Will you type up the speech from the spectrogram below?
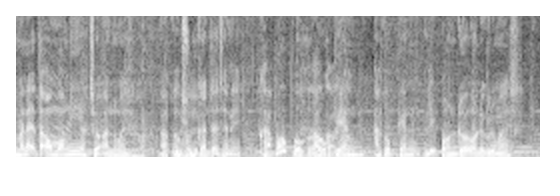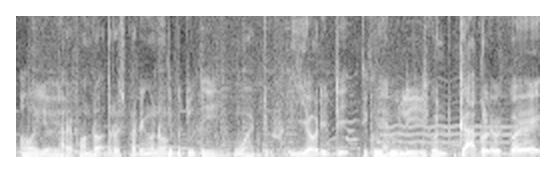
Mana tak omongi aja anu Mas yo. Aku sungkan sajane. Gak apa-apa kok. Aku biyen aku biyen di pondok ngono iku lho, Mas. Oh iya iya. Arek pondok terus bareng ngono. Tipe cuti. Waduh, iya Didik. Digunduli. Dikun gak aku koyo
